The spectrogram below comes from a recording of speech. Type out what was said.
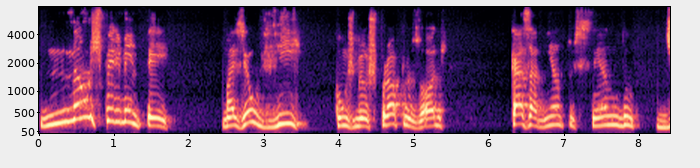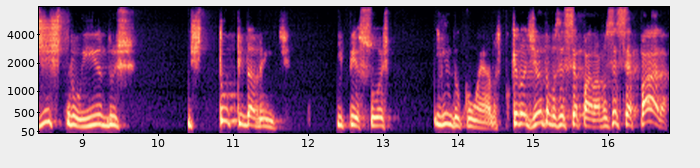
não experimentei, mas eu vi com os meus próprios olhos casamentos sendo destruídos estupidamente. e pessoas indo com elas. Porque não adianta você separar. Você separa,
